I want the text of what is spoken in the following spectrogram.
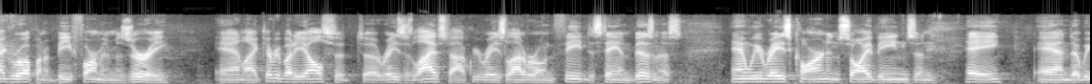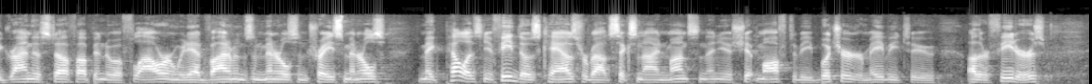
I grew up on a beef farm in Missouri, and like everybody else that uh, raises livestock, we raise a lot of our own feed to stay in business. And we raise corn and soybeans and hay, and uh, we grind this stuff up into a flour, and we'd add vitamins and minerals and trace minerals. You make pellets, and you feed those calves for about six nine months, and then you ship them off to be butchered or maybe to other feeders.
